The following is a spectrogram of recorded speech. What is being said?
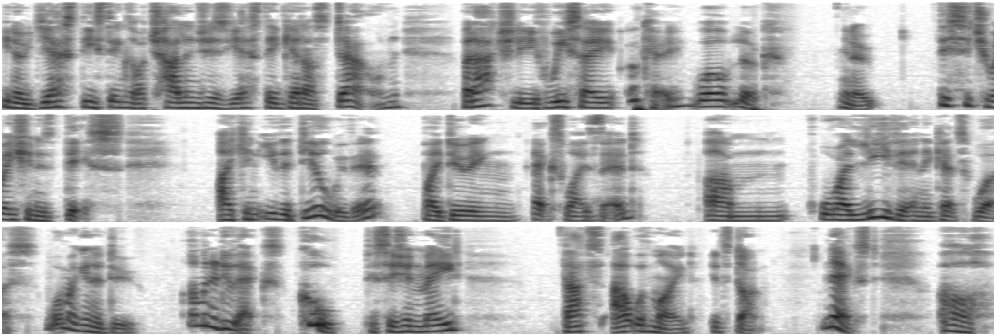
you know, yes, these things are challenges. Yes, they get us down, But actually, if we say, okay, well, look, you know, this situation is this, I can either deal with it by doing X, Y, Z, um, or I leave it and it gets worse. What am I going to do? I'm going to do X. Cool. Decision made. That's out of mind. It's done. Next. Oh,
